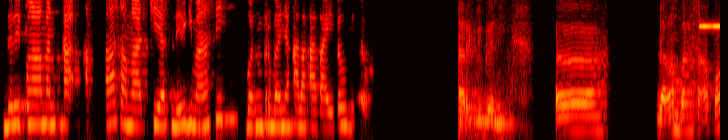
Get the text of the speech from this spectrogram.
dari pengalaman kak, kak sama Cia sendiri gimana sih buat memperbanyak kata-kata itu gitu? Menarik juga nih. Uh, dalam bahasa apa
